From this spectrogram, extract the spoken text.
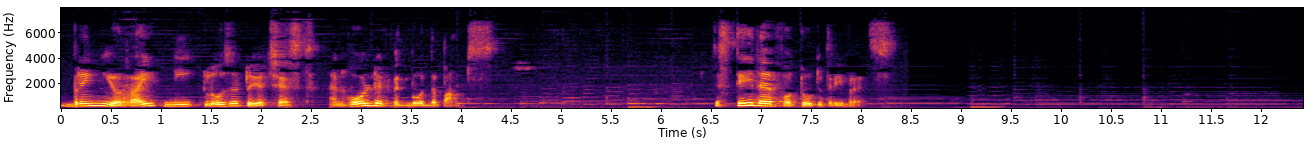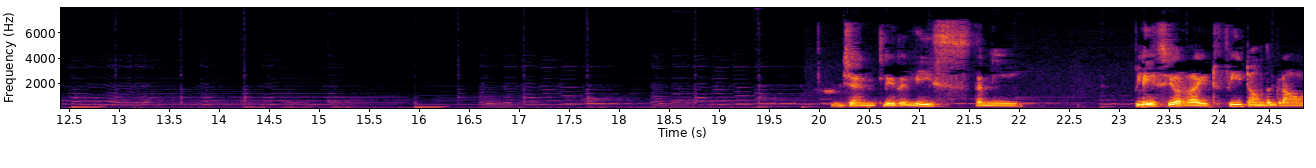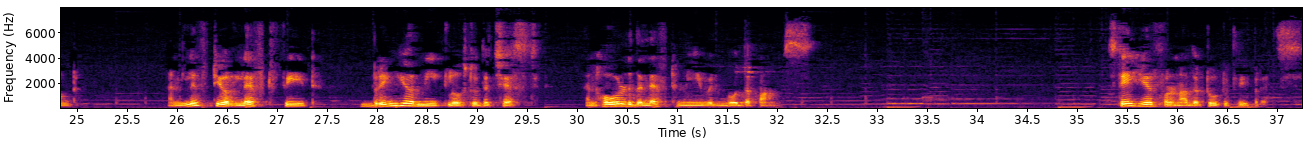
Bring your right knee closer to your chest and hold it with both the palms. Just stay there for two to three breaths. Gently release the knee Place your right feet on the ground and lift your left feet. Bring your knee close to the chest and hold the left knee with both the palms. Stay here for another two to three breaths.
